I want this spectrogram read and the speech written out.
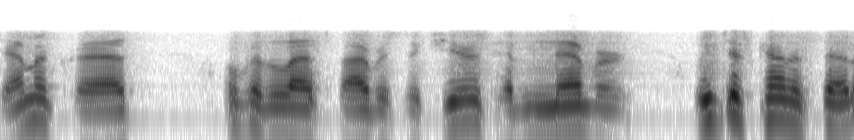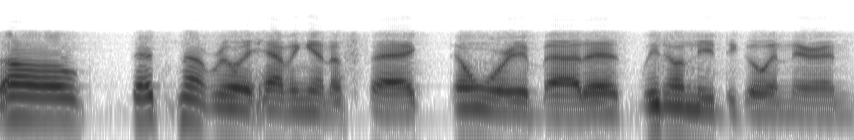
Democrats, over the last five or six years, have never. We've just kind of said, "Oh, that's not really having an effect. Don't worry about it. We don't need to go in there and,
